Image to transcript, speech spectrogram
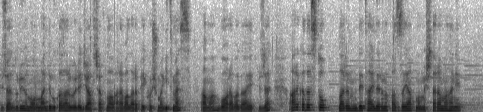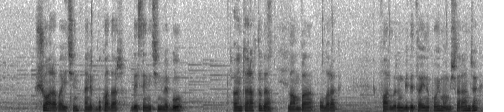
güzel duruyor. Normalde bu kadar böyle cafcaflı arabalara pek hoşuma gitmez. Ama bu araba gayet güzel. Arkada stopların detaylarını fazla yapmamışlar ama hani şu araba için hani bu kadar desen için ve bu ön tarafta da lamba olarak farların bir detayını koymamışlar ancak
